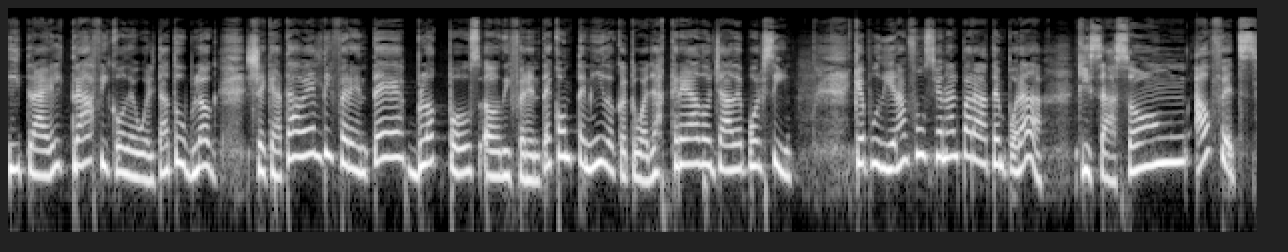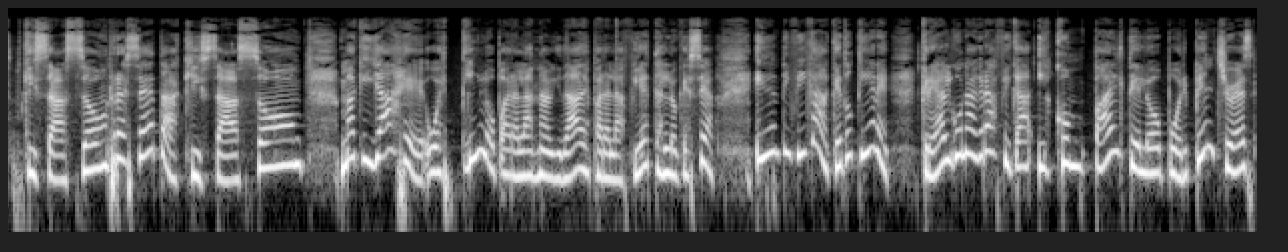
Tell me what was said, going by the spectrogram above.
y traer tráfico de vuelta a tu blog. Chequeate a ver diferentes blog posts o diferente contenido que tú hayas creado ya de por sí que pudieran funcionar para la temporada. Quizás son outfits, quizás son recetas, quizás son maquillaje o estilo para las navidades, para las fiestas, lo que sea. Identifica qué tú tienes, crea alguna gráfica y compártelo por Pinterest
